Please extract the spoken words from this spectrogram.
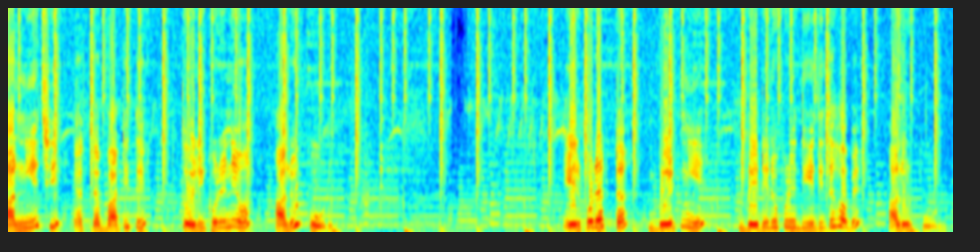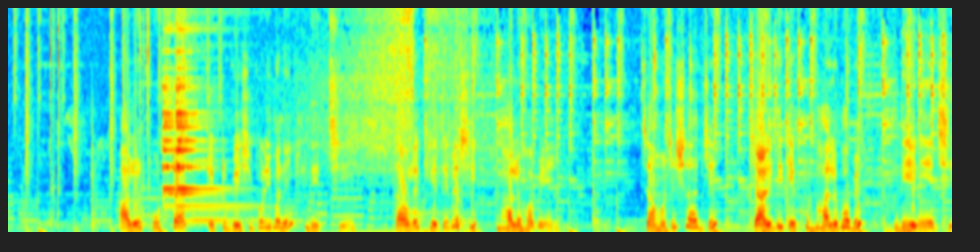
আর নিয়েছি একটা বাটিতে তৈরি করে নেওয়া আলুর পুর। এরপর একটা ব্রেড নিয়ে ব্রেডের উপরে দিয়ে দিতে হবে আলুর পুর। আলুর পুরটা একটু বেশি পরিমাণে দিচ্ছি, তাহলে খেতে বেশি ভালো হবে। চামচের সাহায্যে চারিদিকে খুব ভালোভাবে দিয়ে নিয়েছি।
